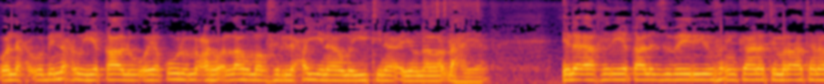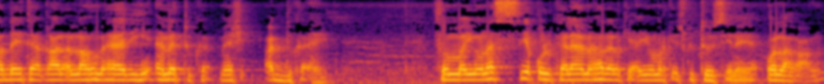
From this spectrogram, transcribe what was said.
wabinaxwihi qaaluu wayaquulu macahu allahuma kfir lixayina wamayitina ayuuna la dhahayaa ilaa aakhirihi qaala zubayriyu fain kaanat imra'atan hadday tahay qaala allahuma haadihi amatuka meesha cabduka ahayd uma yunasiqu lkalaama hadalkii ayuu marka isku toosinaya wallahu aclam.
